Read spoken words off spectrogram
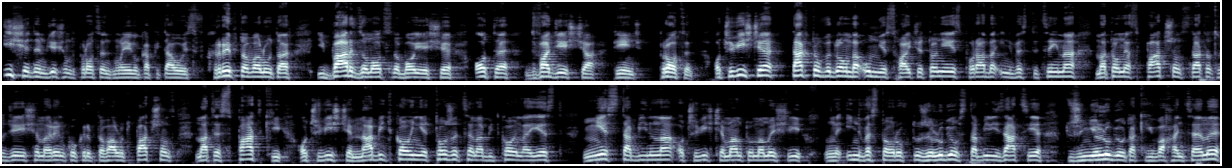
i 70% mojego kapitału jest w kryptowalutach i bardzo mocno boję się o te 25%. Oczywiście tak to wygląda u mnie, słuchajcie, to nie jest porada inwestycyjna, natomiast patrząc na to, co dzieje się na rynku kryptowalut, patrząc na te spadki, oczywiście na Bitcoinie, to, że cena Bitcoina jest niestabilna, oczywiście mam tu na myśli mm, inwestorów, którzy lubią stabilizację, którzy nie lubią takich wahań ceny,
